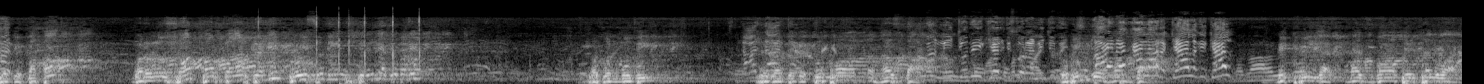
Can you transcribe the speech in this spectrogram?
থেকে পাতা বড় শট বারবার থেকে প্রয়োজন নিয়েছিলেন একেবারে। স্বপন মোদী সেখান থেকে তুফান হাসদা। নিচুদি খেলছিস তোরা নিচুদি গোবিন্দ বাইরে খেল হাসদা আর খেল আগে খেল। মিডফিল্ডার মজবাতের খেলোয়াড়।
